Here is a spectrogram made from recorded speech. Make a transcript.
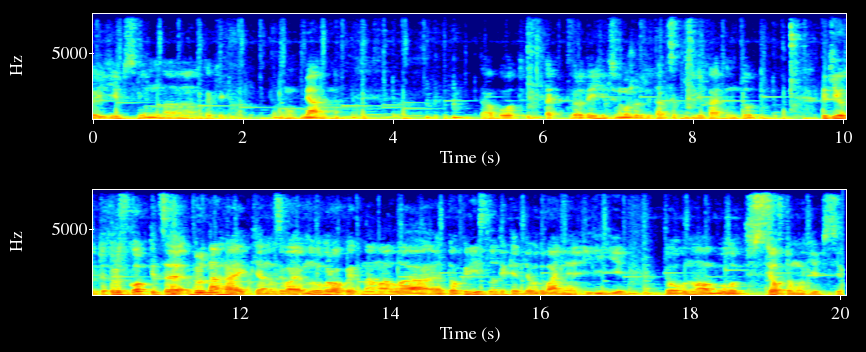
той гіпс, він е, так як ну, м'якне. Та, от так твердий гіпс, він може розлітатися по цілій хаті. Ну, Такі от розкопки це брудна гра, як я називаю. Минулого року, як вона мала то крісло таке для годування її, то воно було все в тому гіпсі.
